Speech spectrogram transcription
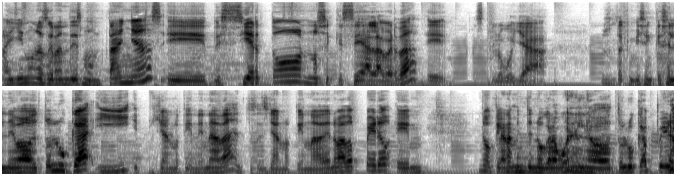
Ahí en unas grandes montañas, eh, desierto, no sé qué sea la verdad. eh, que luego ya resulta que me dicen que es el nevado de Toluca y pues, ya no tiene nada, entonces ya no tiene nada de nevado. Pero em, no, claramente no grabó en el nevado de Toluca, pero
